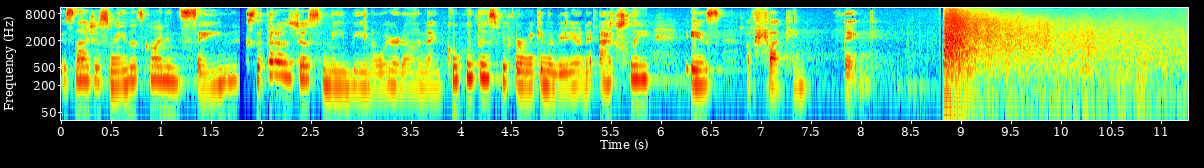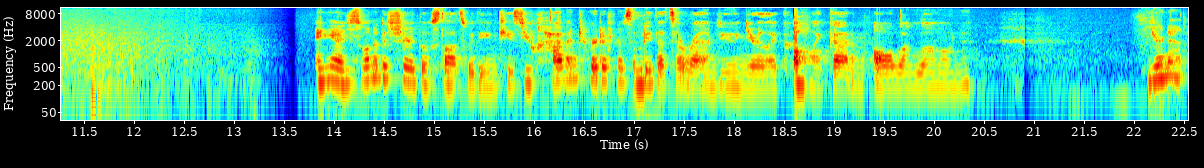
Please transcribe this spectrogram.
it's not just me that's going insane? Because I thought it was just me being a weirdo, and I googled this before making the video, and it actually is a fucking thing. And yeah, I just wanted to share those thoughts with you in case you haven't heard it from somebody that's around you and you're like, oh my god, I'm all alone. You're not.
